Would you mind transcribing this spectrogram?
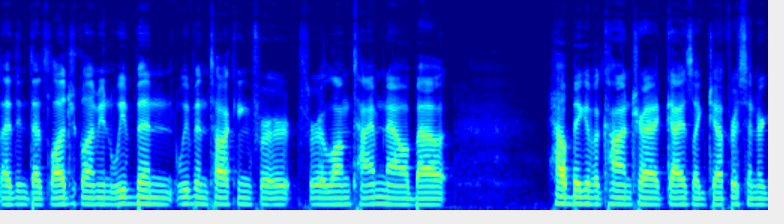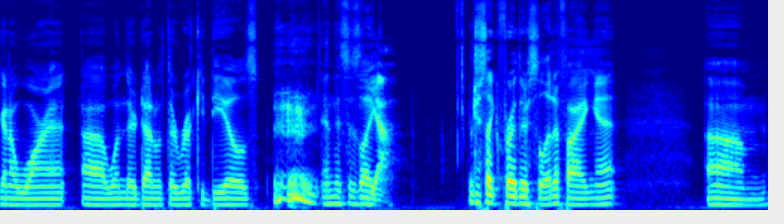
I think that's logical. I mean, we've been we've been talking for for a long time now about how big of a contract guys like Jefferson are going to warrant uh, when they're done with their rookie deals, and this is like yeah. just like further solidifying it. Um,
